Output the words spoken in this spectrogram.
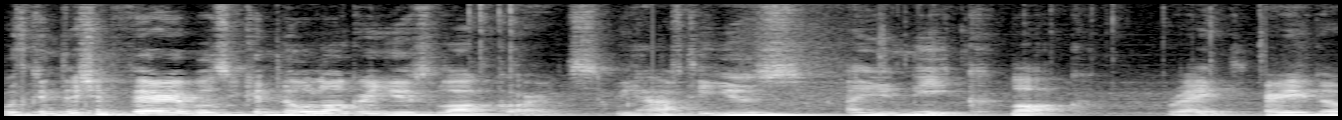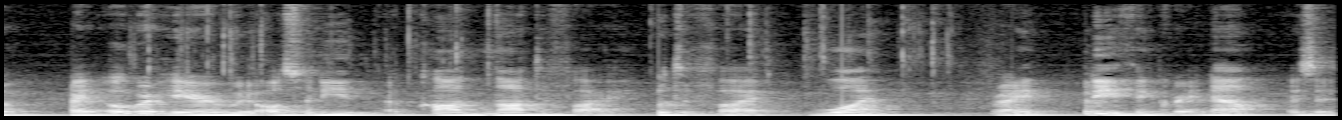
With condition variables, you can no longer use lock guards. We have to use a unique lock, right? There you go. Right over here, we also need a cond notify, notify one, right? What do you think right now? Is it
